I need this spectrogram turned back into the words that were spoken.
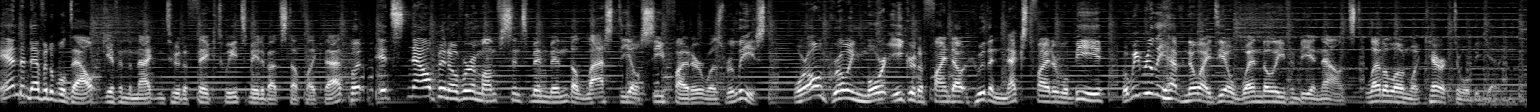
and inevitable doubt given the magnitude of fake tweets made about stuff like that, but it's now been over a month since Min Min, the last DLC fighter, was released. We're all growing more eager to find out who the next fighter will be, but we really have no idea when they'll even be announced, let alone what character we'll be getting.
